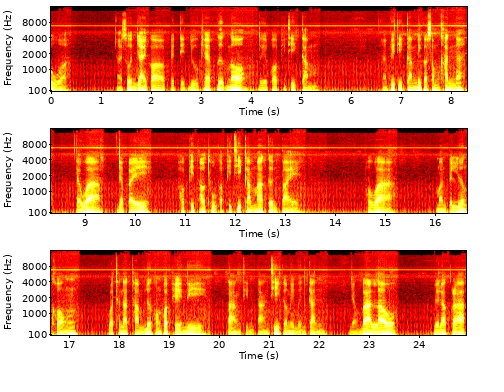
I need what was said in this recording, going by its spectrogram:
ตัว ส่วนใหญ่ก็ไปติดอยู่แค่เปลือกนอก โดยเฉพาะพิธีกรรม พิธีกรรมนี่ก็สำคัญนะ แต่ว่าอย่าไปเอาผิดเอาถูกกับพิธีกรรมมากเกินไป เพราะว่ามันเป็นเรื่องของวัฒนธรรมเรื่องของประเพณี ต่างถิ่นต่างที่ก็ไม่เหมือนกัน อย่างบ้านเราเวลากราบ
